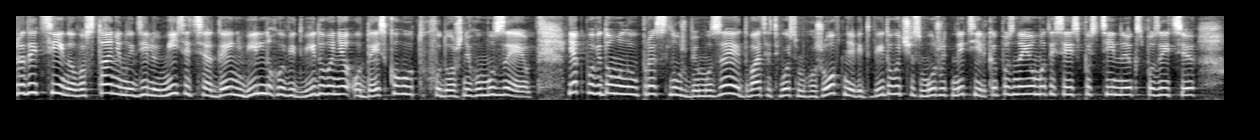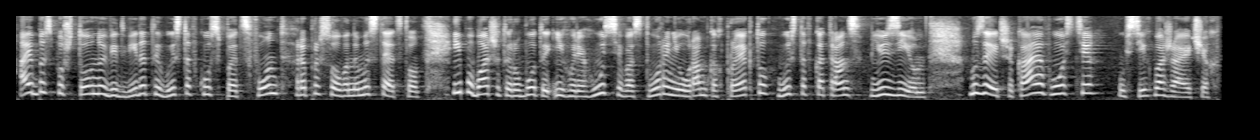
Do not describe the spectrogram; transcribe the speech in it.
Традиційно в останню неділю місяця день вільного відвідування Одеського художнього музею. Як повідомили у прес-службі музею, 28 жовтня відвідувачі зможуть не тільки познайомитися із постійною експозицією, а й безкоштовно відвідати виставку Спецфонд Репресоване мистецтво і побачити роботи Ігоря Гусєва, створені у рамках проєкту Виставка Trans Museum. Музей чекає в гості усіх бажаючих.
